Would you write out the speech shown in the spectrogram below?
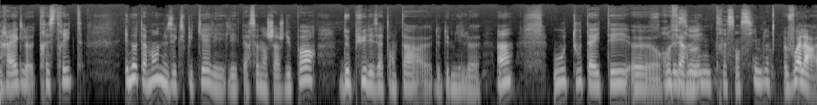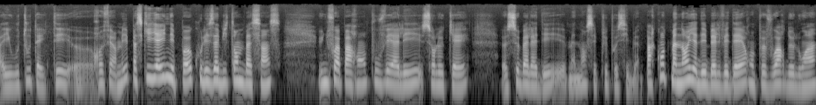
règles très strictes. Et notamment, nous expliquaient les, les personnes en charge du port depuis les attentats euh, de 2001, où tout a été euh, Des refermé. zones très sensibles. Voilà, et où tout a été euh, refermé. Parce qu'il y a une époque où les habitants de Bassins, une fois par an, pouvaient aller sur le quai, euh, se balader. Maintenant, c'est plus possible. Par contre, maintenant, il y a des belvédères, on peut voir de loin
